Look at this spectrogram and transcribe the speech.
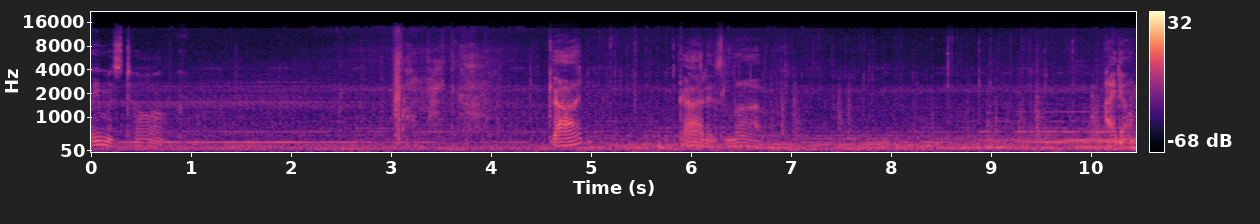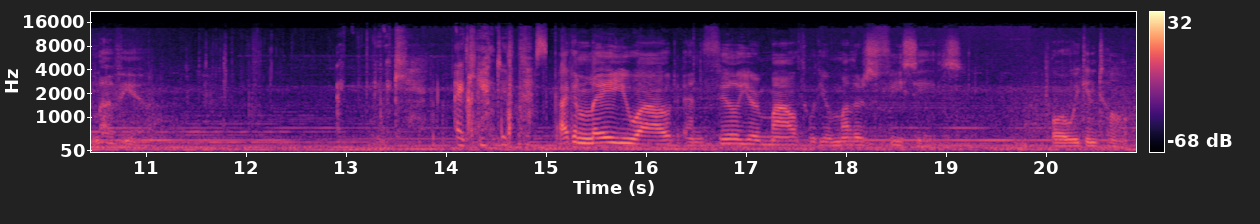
We must talk. Oh my God. God? God is love. I don't love you. I, I can't. I can't do this. I can lay you out and fill your mouth with your mother's feces. Or we can talk.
